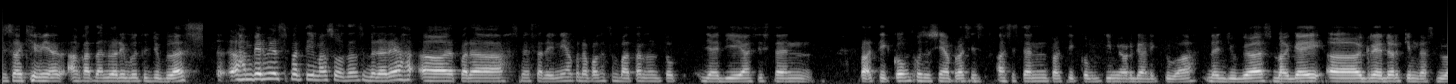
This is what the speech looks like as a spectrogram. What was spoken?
siswa kimia angkatan 2017. Uh, hampir mirip seperti Mas Sultan sebenarnya uh, pada semester ini aku dapat kesempatan untuk jadi asisten praktikum khususnya asisten praktikum kimia organik 2 dan juga sebagai uh, grader Kimdas 2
